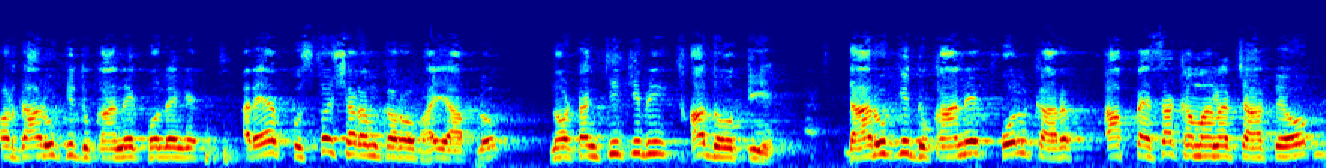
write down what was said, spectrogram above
और दारू की दुकानें खोलेंगे। अरे यार, कुछ तो शर्म करो भाई आप लोग। नौटंकी की भी हद होती है। दारू की दुकानें खोलकर आप पैसा कमाना चाहते हो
